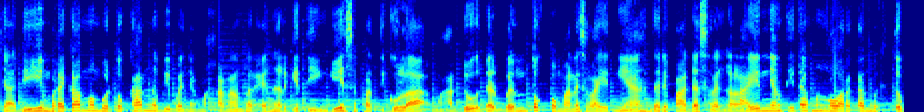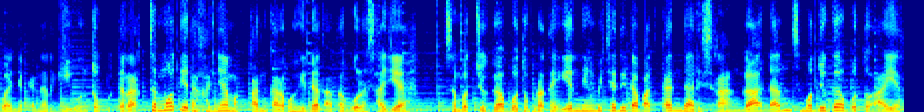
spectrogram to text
jadi mereka membutuhkan lebih banyak makanan berenergi tinggi seperti gula, madu, dan bentuk pemanis lainnya daripada serangga lain yang tidak mengeluarkan begitu banyak energi untuk bergerak. Semut tidak hanya makan karbohidrat atau gula saja, semut juga butuh protein yang bisa didapatkan dari serangga dan semut juga butuh air.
